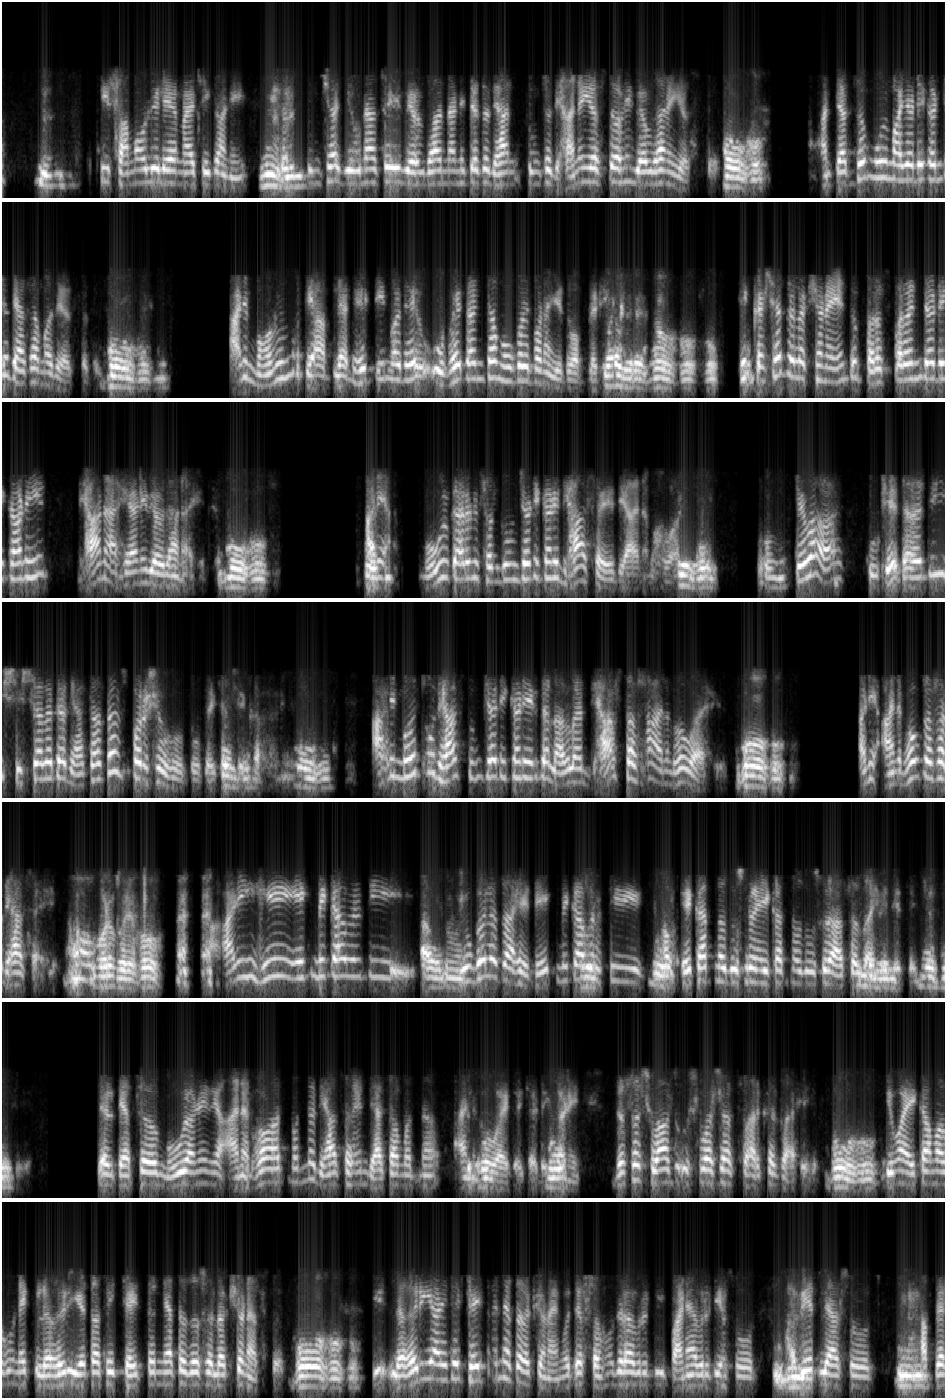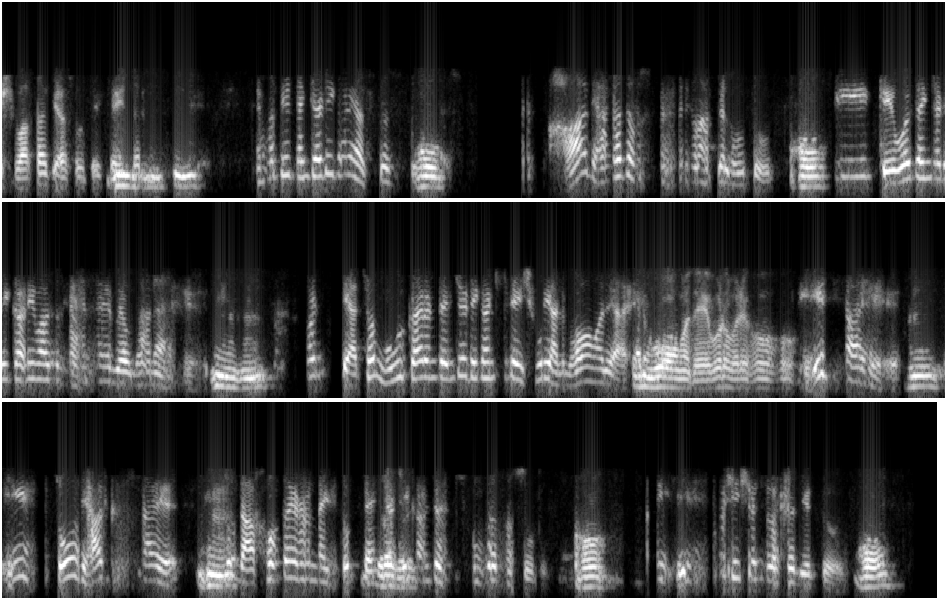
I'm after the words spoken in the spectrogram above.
ती सामावलेली आहे माझ्या ठिकाणी. तर तुमच्या जीवनाचंही व्यवधान आणि त्याचं ध्यान तुमचं ध्यानही असतं आणि व्यवधानही असतं. हो हो. आणि त्याचं मूळ माझ्या ठिकाणच्या ध्यासामध्ये असतं. हो हो आणि म्हणून मग ते आपल्या भेटीमध्ये उभयतांचा मोकळेपणा येतो आपल्या ठिकाणी. हो कशाचं लक्षण आहे? तर परस्परांच्या ठिकाणी ध्यान आहे आणि व्यवधान आहे. हो हो. आणि मूळ कारण सद्गुरूंच्या ठिकाणी ध्यास आहे ध्यान भावा हो, हो. कुठेतरी शिष्याला त्या ध्यासाचा स्पर्श होतो त्याच्या ठिकाणी हो. हो आणि मग तो ध्यास तुमच्या ठिकाणी एकदा लागला. ध्यास तसा अनुभव आहे. हो हो. आणि अनुभव तसा ध्यास आहे. हो बरोबर हो. आणि हे एकमेकावरती. युगलच आहेत. एकमेकावरती हो. एकातनं दुसरं एकातनं दुसरं असंच आहे ते. तर त्याचं मूळ आणि अनुभवामधनं ध्यास आहे ध्यासामधनं अनुभव आहे त्याच्या ठिकाणी. जसं श्वास उश्वासात सारखंच आहे. हो हो. किंवा एकामागून एक लहरी येतात हे चैतन्याचं जसं लक्षण असतं. हो हो हो. की लहरी आहे ते चैतन्याचं लक्षण आहे. मग त्या समुद्रावरती पाण्यावरती असो हवेतल्या असो हम्म. आपल्या श्वासाचे असो ते चैतन्य. तेव्हा ते त्यांच्या ठिकाणी असतं. हो. हा जेव्हा आपल्याला होतो हो. की केवळ त्यांच्या ठिकाणी माझं ध्यान आहे व्यवधान आहे. पण त्याचं मूळ कारण त्यांच्या ठिकाणच्या ईश्वरी अनुभवामध्ये आहे अनुभवामध्ये बरोबर आहे हो हो हेच आहे. हे तो ध्यास आहे. तो दाखवता येणार नाही तो त्यांच्या बरोबर. ठिकाणचा सुंदर असतो. हो आणि शिष्याच्या लक्षात येतं हो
